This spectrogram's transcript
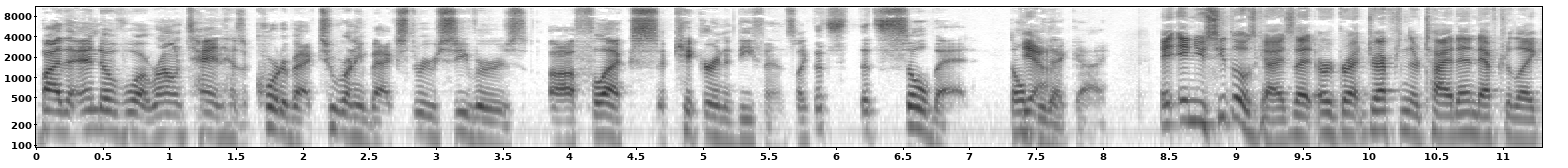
by the end of what round ten has a quarterback, two running backs, three receivers, uh, flex, a kicker, and a defense. Like that's that's so bad. Don't Yeah. be that guy. And, and you see those guys that are drafting their tight end after like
